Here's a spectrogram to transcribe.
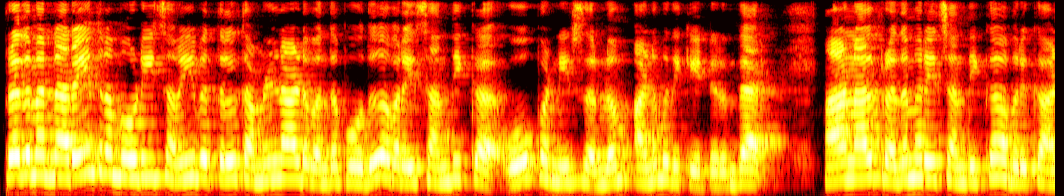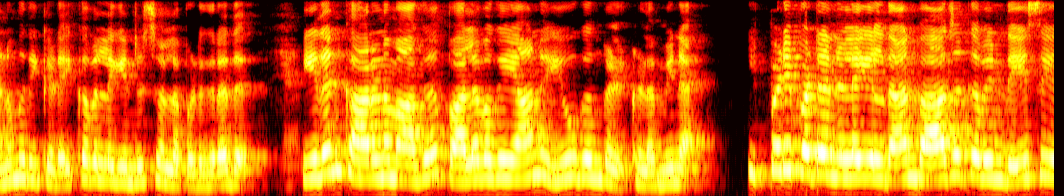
பிரதமர் நரேந்திர மோடி சமீபத்தில் தமிழ்நாடு வந்தபோது அவரை சந்திக்க ஓ பன்னீர்செல்வம் அனுமதி கேட்டிருந்தார். ஆனால் பிரதமரை சந்திக்க அவருக்கு அனுமதி கிடைக்கவில்லை என்று சொல்லப்படுகிறது. இதன் காரணமாக பல வகையான யூகங்கள் கிளம்பின. இப்படிப்பட்ட நிலையில்தான் பாஜகவின் தேசிய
